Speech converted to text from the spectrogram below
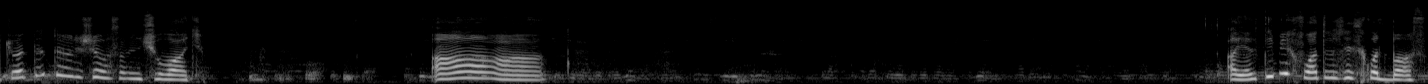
чого ты ти вирішила санчувати? А, -а, а А як тобі хватить цей складбас?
